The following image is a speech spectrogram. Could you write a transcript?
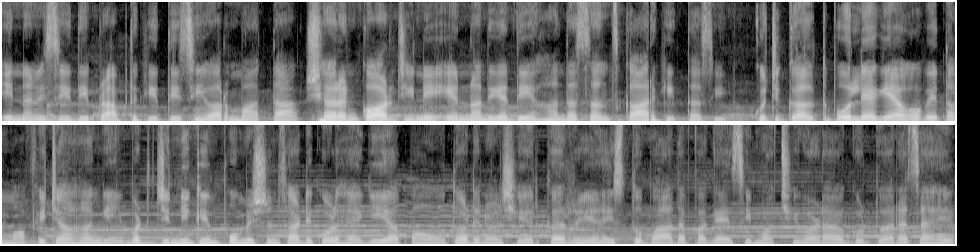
ਇਹਨਾਂ ਨੇ ਸ਼ਹੀਦੀ ਪ੍ਰਾਪਤ ਕੀਤੀ ਸੀ ਔਰ ਮਾਤਾ ਸ਼ਰਨ ਕੌਰ ਜੀ ਨੇ ਇਹਨਾਂ ਦੀਆਂ ਦੇਹਾਂ ਦਾ ਸੰਸਕਾਰ ਕੀਤਾ ਸੀ। ਕੁਝ ਗਲਤ ਬੋਲਿਆ ਗਿਆ ਹੋਵੇ ਤਾਂ ਮਾਫੀ ਚਾਹਾਂਗੇ ਬਟ ਜਿੰਨੀ ਕਿ ਇਨਫੋਰਮੇਸ਼ਨ ਸਾਡੇ ਕੋਲ ਹੈਗੀ ਆ, ਆਪਾਂ ਉਹ ਤੁਹਾਡੇ ਨਾਲ ਸ਼ੇਅਰ ਕਰ ਰਹੇ ਹਾਂ। ਇਸ ਤੋਂ ਬਾਅਦ ਆਪਾਂ ਗਏ ਸੀ ਮਾਛੀਵਾੜਾ ਗੁਰਦੁਆਰਾ ਸਾਹਿਬ।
